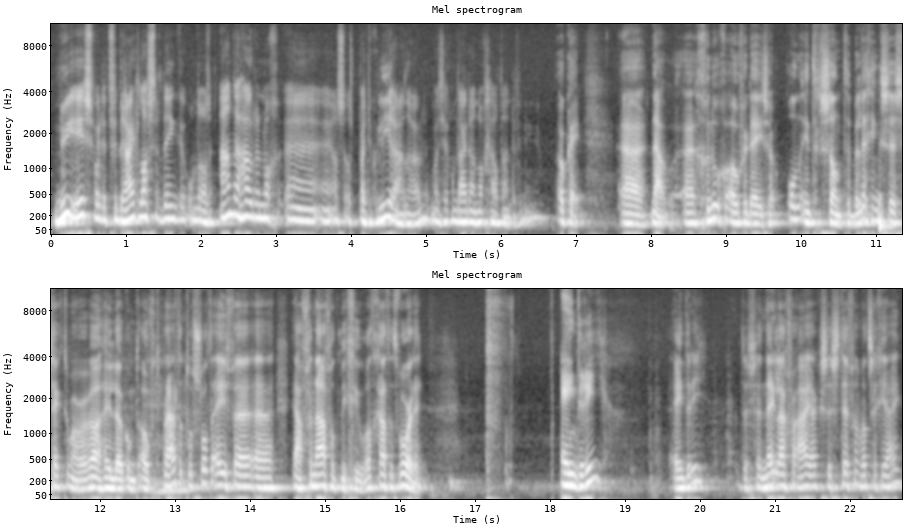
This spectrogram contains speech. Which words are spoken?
nu is, wordt het verdraaid lastig, denk ik, om er als aandeelhouder nog, uh, als, als particuliere aandeelhouder, maar zeg om daar dan nog geld aan te verdienen. Oké. Uh, nou, uh, genoeg over deze oninteressante beleggingssector, maar wel heel leuk om het over te praten. Tot slot even, uh, ja, vanavond Michiel, wat gaat het worden? 1-3. 1-3. Dus een nederlaag voor Ajax. Stefan, wat zeg jij?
